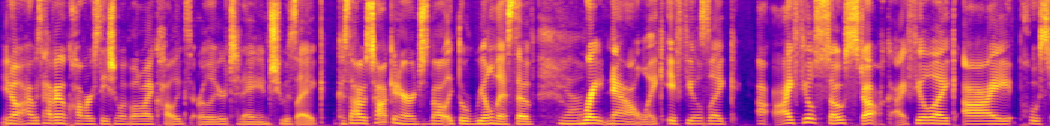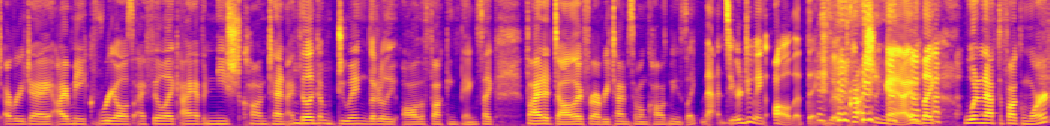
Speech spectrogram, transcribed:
you know, I was having a conversation with one of my colleagues earlier today, and she was like, because I was talking to her just about like the realness of Yeah. right now, like it feels like. I- feel so stuck. I feel like I post every day. I make reels. I feel like I have a niche content. I feel like I'm mm-hmm. doing literally all the fucking things. Like if I had a dollar for every time someone calls me, it's like, Mads, you're doing all the things. They're crushing it. I would like wouldn't have to fucking work.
